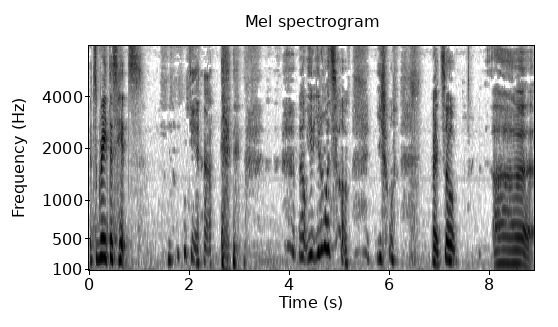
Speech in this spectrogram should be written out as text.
it's greatest hits. yeah. now you, you know what's um, you know, right? So, uh,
